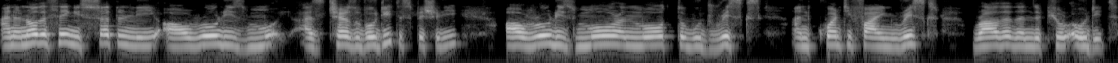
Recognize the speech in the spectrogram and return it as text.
And another thing is certainly our role is more, as chairs of audit especially, our role is more and more toward risks and quantifying risks rather than the pure audit.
